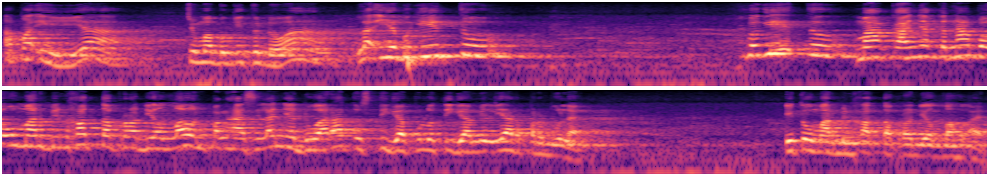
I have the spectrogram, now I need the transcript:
Apa iya? Cuma begitu doang? Lah iya begitu. Begitu. Makanya kenapa Umar bin Khattab radhiyallahu penghasilannya 233 miliar per bulan. Itu Umar bin Khattab radhiyallahu an.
